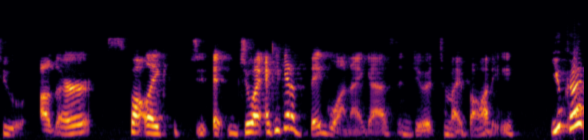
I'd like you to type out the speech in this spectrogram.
to other spot? Like, do, eh, do I? I could get a big one, I guess, and do it to my body. You could,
